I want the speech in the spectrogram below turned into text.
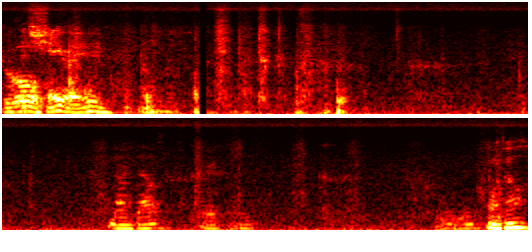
Cool. It's Shay right here. Nine thousand. Great. One thousand.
